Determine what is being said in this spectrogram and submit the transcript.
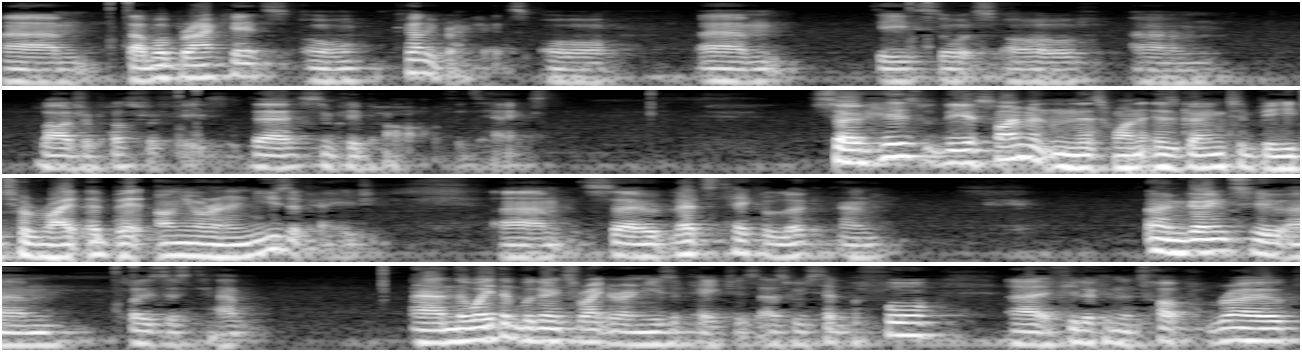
um, double brackets or curly brackets or um, these sorts of um, large apostrophes. They're simply part of the text. So here's the assignment in this one is going to be to write a bit on your own user page. Um, so let's take a look and I'm going to um, close this tab. And the way that we're going to write your own user pages, as we've said before, uh, if you look in the top row,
